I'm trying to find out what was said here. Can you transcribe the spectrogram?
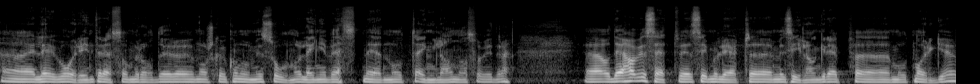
eh, våre interesseområder, norsk økonomisk sone og lenger vest, ned mot England osv. Eh, og det har vi sett ved simulerte missilangrep eh, mot Norge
